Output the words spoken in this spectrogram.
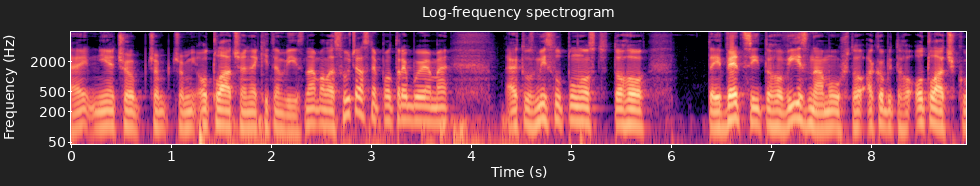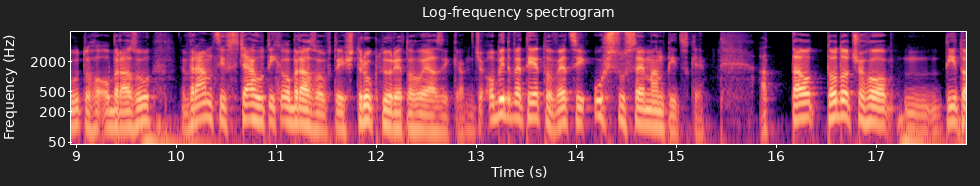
hej, niečo, čo, čo mi otláča nejaký ten význam, ale súčasne potrebujeme aj tú zmysluplnosť toho, tej veci, toho významu, už toho, akoby toho otlačku, toho obrazu, v rámci vzťahu tých obrazov, v tej štruktúre toho jazyka. Že obidve tieto veci už sú semantické. A to, to do čoho títo,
